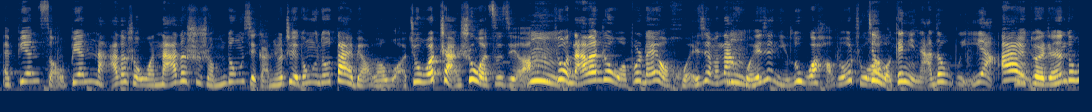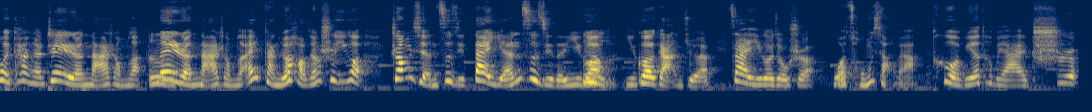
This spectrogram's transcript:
哎，边走边拿的时候，我拿的是什么东西？感觉这东西都代表了我，就我展示我自己了。嗯就我拿完之后，我不是得有回去吗？那嗯回去你路过好多桌，就我跟你拿的不一样。哎，嗯对，人家都会看看这人拿什么了，嗯那人拿什么了，哎，感觉好像是一个彰显自己、代言自己的一个、嗯一个感觉。再一个就是我从小呀特别特别爱吃，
